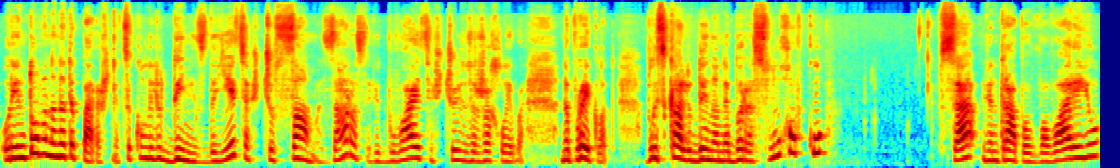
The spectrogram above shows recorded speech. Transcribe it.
Орієнтована на теперішнє це коли людині здається, що саме зараз відбувається щось жахливе. Наприклад, близька людина не бере слухавку, все, він трапив в аварію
